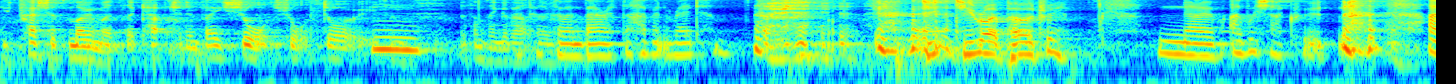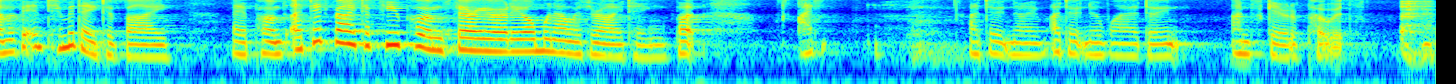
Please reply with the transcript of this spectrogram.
these precious moments that are captured in very short, short stories. Mm. And there's something about I feel them. so embarrassed I haven't read him. do, you, do you write poetry? No, I wish I could. I'm a bit intimidated by uh, poems. I did write a few poems very early on when I was writing, but I, I don't know. I don't know why I don't. I'm scared of poets.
